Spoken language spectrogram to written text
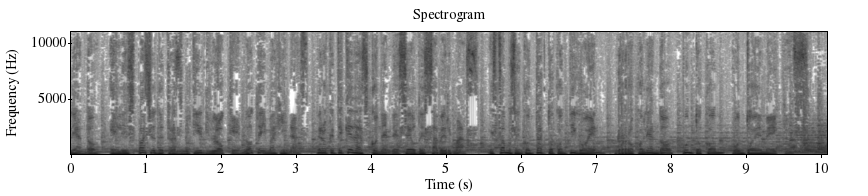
El espacio de transmitir lo que no te imaginas, pero que te quedas con el deseo de saber más. Estamos en contacto contigo en rocoleando.com.mx.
